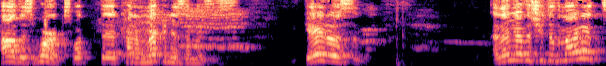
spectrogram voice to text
how this works, what the kind of mechanism is this. And then you have the sheet of the Marit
